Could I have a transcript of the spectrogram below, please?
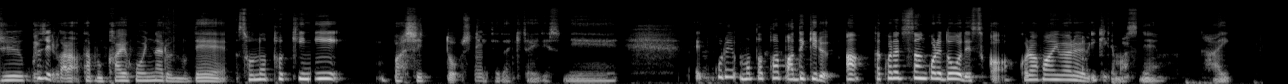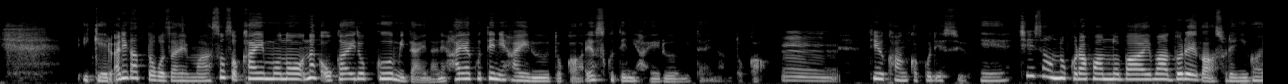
19時から多分開放になるので、その時にバシッとしていただきたいですね。え、これまたタあ、できる。あ、桜地さんこれどうですか？クラファン URL 生きてますね。はい。いける。ありがとうございます。そうそう、買い物、なんかお買い得みたいなね、早く手に入るとか、安く手に入るみたいなのとか、うん。っていう感覚ですよね。小さんのクラファンの場合は、どれがそれにが、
